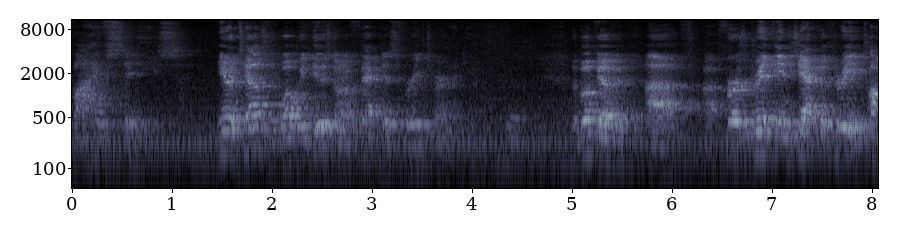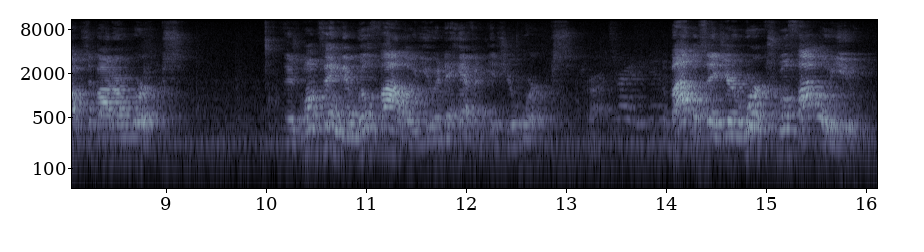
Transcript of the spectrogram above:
five cities. You know, it tells us what we do is going to affect us for eternity. The book of uh, uh, 1 Corinthians chapter 3 talks about our works. There's one thing that will follow you into heaven, it's your works. The Bible says your works will follow you.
